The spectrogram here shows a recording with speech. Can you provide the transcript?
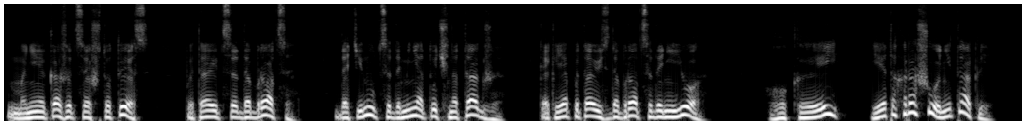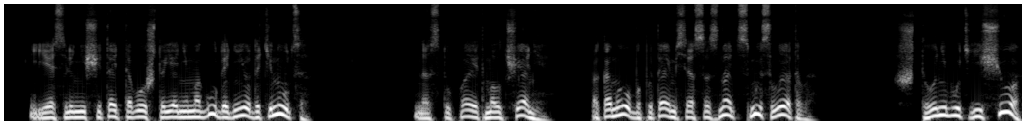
Мне кажется, что Тесс пытается добраться, дотянуться до меня точно так же, как я пытаюсь добраться до нее. Окей, и это хорошо, не так ли? Если не считать того, что я не могу до нее дотянуться. Наступает молчание, пока мы оба пытаемся осознать смысл этого. Что-нибудь еще?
